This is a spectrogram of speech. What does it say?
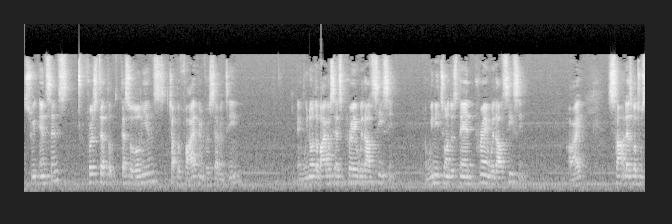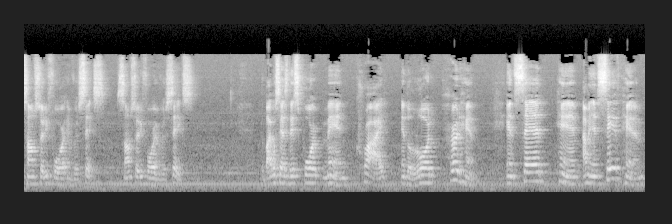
Sweet incense. First Thessalonians chapter 5 and verse 17. And we know the Bible says pray without ceasing. And we need to understand praying without ceasing. Alright? So, let's go to Psalms 34 and verse 6. Psalms 34 and verse 6. The Bible says this poor man cried and the Lord heard him and said him, I mean, and saved him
